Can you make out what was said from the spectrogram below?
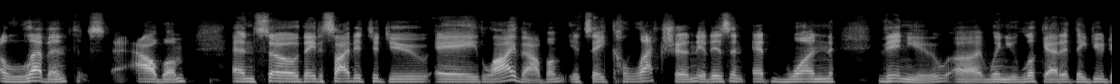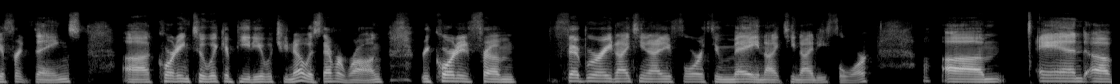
11th album. And so they decided to do a live album. It's a collection, it isn't at one venue. Uh, when you look at it, they do different things. Uh, according to Wikipedia, which you know is never wrong, recorded from February 1994 through May 1994. Um, and uh,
